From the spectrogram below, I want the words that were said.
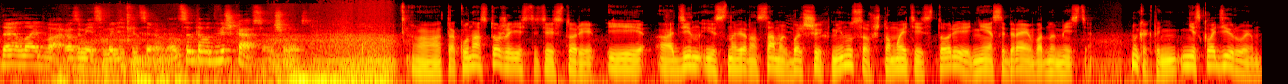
Dying Light 2, разумеется, модифицированно. Вот с этого движка все началось. А, Так, у нас тоже есть эти истории. И один из, наверное, самых больших минусов, что мы эти истории не собираем в одном месте. Ну, как-то не складируем.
